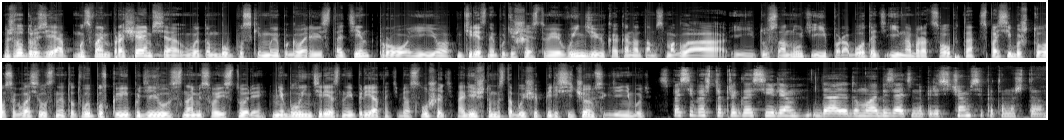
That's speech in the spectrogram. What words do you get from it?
Ну что, друзья, мы с вами прощаемся. В этом выпуске мы поговорили с Татин про ее интересное путешествие в Индию, как она там смогла и тусануть, и поработать, и набраться опыта. Спасибо, что согласилась на этот выпуск и поделилась с нами своей историей. Мне было интересно и приятно тебя слушать. Надеюсь, что мы с тобой еще пересечемся где-нибудь. Спасибо, что пригласили. Да, я думаю, обязательно пересечемся, потому что,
